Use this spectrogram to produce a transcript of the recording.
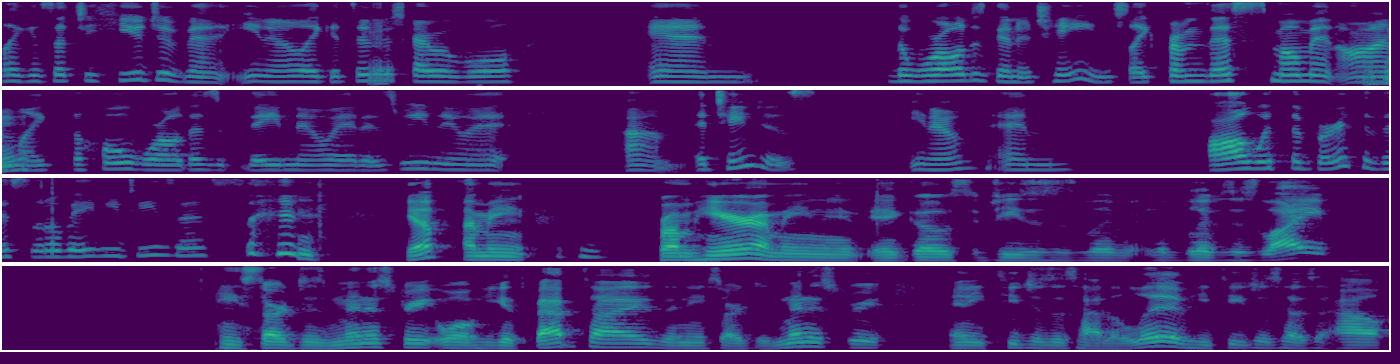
like it's such a huge event, you know, like it's Yeah. indescribable and the world is going to change like from this moment on Mhm. like the whole world as they know it as we knew it um it changes you know and all with the birth of this little baby jesus Yep. I mean, Mhm. from here, I mean, it, it goes to Jesus is living lives his life. He starts his ministry. Well, he gets baptized, and he starts his ministry, and he teaches us how to live. He teaches us how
